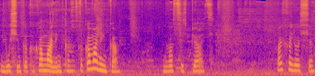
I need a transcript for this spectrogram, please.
Бусинка, какая маленькая. Какая маленькая. 25. Ай, Халёся.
